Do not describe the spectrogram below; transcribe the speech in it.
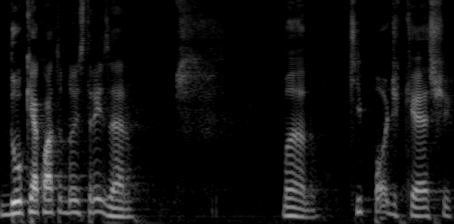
do que a 4230. Mano, que podcast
